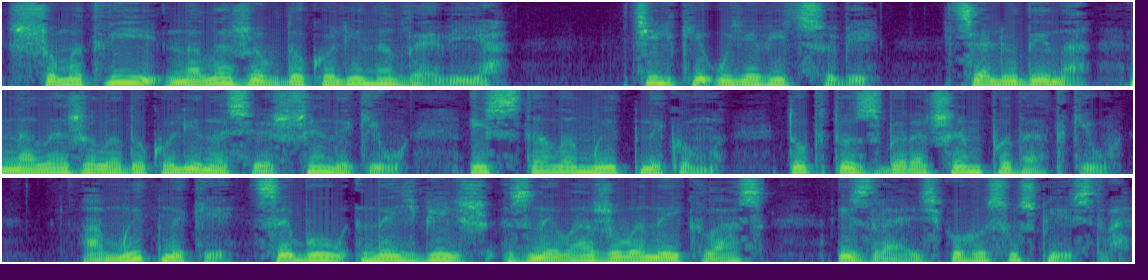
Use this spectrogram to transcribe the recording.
що Матвій належав до коліна Левія. Тільки уявіть собі, ця людина належала до коліна священиків і стала митником, тобто збирачем податків. А митники це був найбільш зневажуваний клас ізраїльського суспільства.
